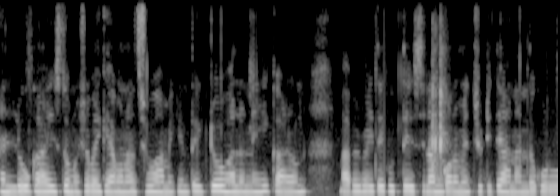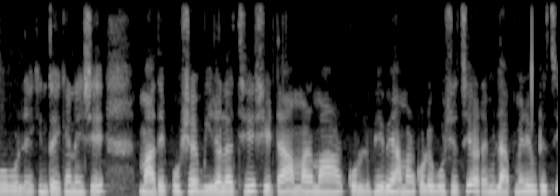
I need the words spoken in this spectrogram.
হ্যালো গাইস, তোমরা সবাই কেমন আছো? আমি কিন্তু একটুও ভালো নেই, কারণ বাপের বাড়িতে ঘুরতে এসেছিলাম, গরমের ছুটিতে আনন্দ করব বলে। কিন্তু এখানে এসে মাদের পোষা বিড়াল আছে, সেটা আমার মা কোলে ভেবে আমার কোলে বসেছে আর আমি লাভ মেরে উঠেছি।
